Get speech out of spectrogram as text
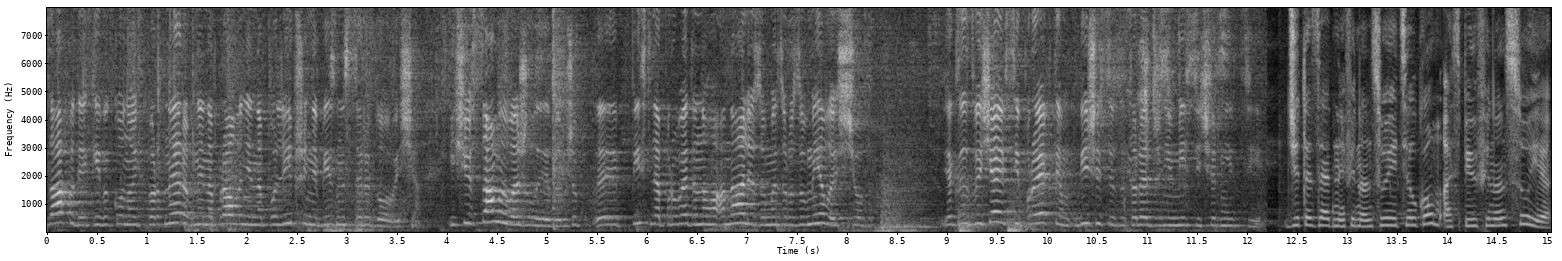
заходи, які виконують партнери, вони направлені на поліпшення бізнес-середовища. І що саме важливе, вже е, після проведеного аналізу ми зрозуміли, що як зазвичай всі проекти більшістю зосереджені в місті Чернівці. GTZ не фінансує цілком, а співфінансує.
